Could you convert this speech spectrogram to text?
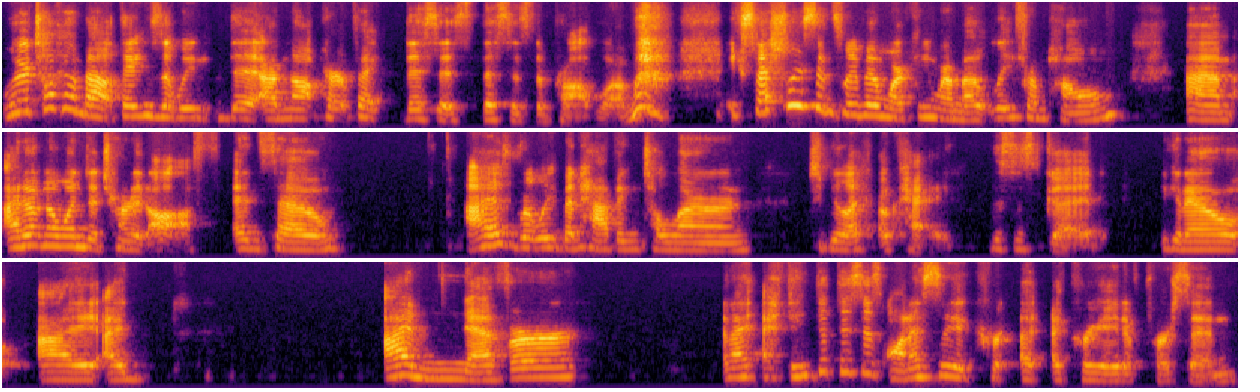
we are talking about things that we that I'm not perfect. This is this is the problem, especially since we've been working remotely from home. Um, I don't know when to turn it off, and so I've really been having to learn to be like, okay, this is good. You know, I I I'm never, and I, I think that this is honestly a, a, a creative person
